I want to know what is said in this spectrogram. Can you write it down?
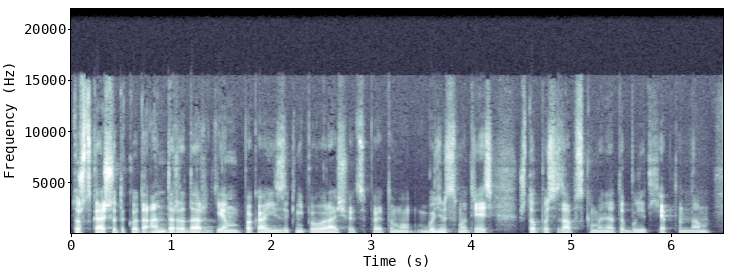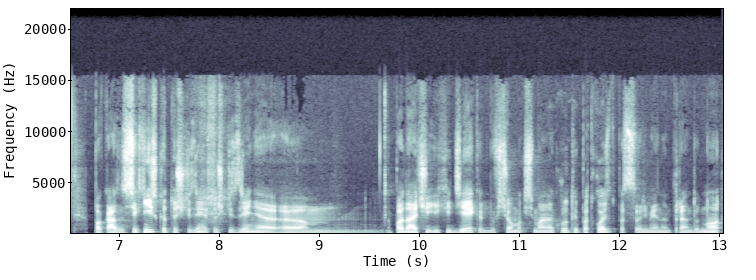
то, что сказать, что это какой-то андеррадар гем, пока язык не поворачивается. Поэтому будем смотреть, что после запуска майонета будет Хептон нам показывать. С технической точки зрения, с точки зрения эм, подачи их идей, как бы все максимально круто и подходит под современный тренду. Но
